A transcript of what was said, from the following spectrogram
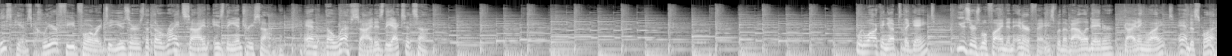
This gives clear feed forward to users that the right side is the entry side and the left side is the exit side. When walking up to the gate, users will find an interface with a validator, guiding light, and display.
